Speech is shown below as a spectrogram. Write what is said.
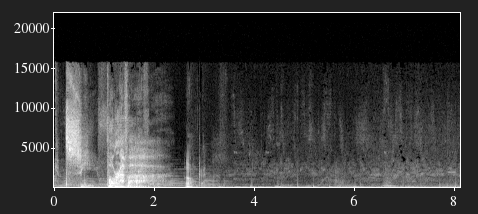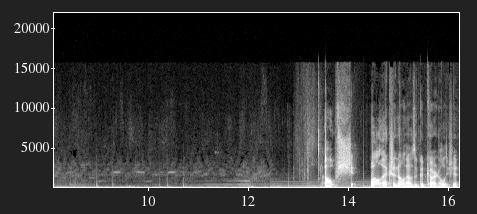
can see forever. Oh, shit. Well, actually, no, that was a good card. Holy shit.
